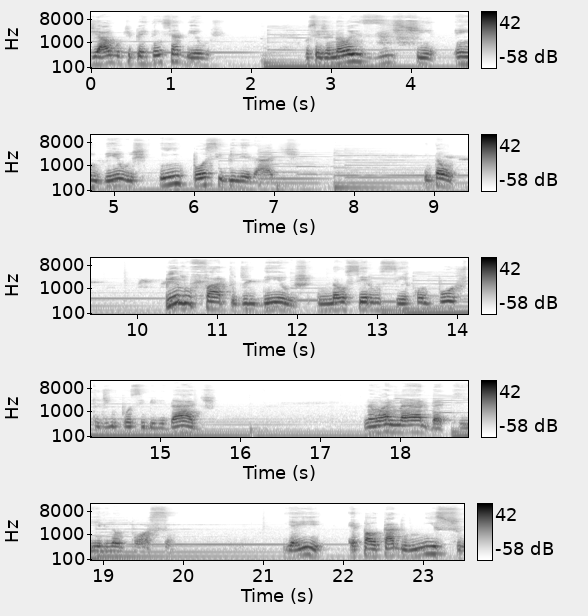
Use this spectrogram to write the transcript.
de algo que pertence a Deus. Ou seja, não existe em Deus impossibilidades. Então, pelo fato de Deus não ser um ser composto de impossibilidades, não há nada que ele não possa. E aí, é pautado nisso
